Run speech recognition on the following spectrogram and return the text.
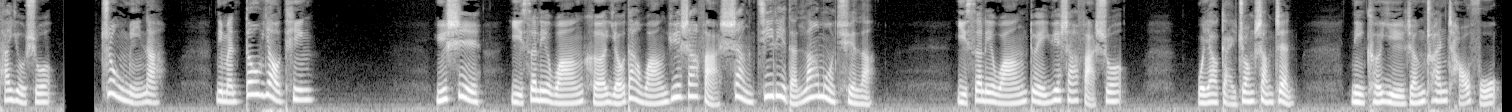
他又说：“众民呐，你们都要听。”于是以色列王和犹大王约沙法上激烈的拉莫去了。以色列王对约沙法说：“我要改装上阵，你可以仍穿朝服。”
